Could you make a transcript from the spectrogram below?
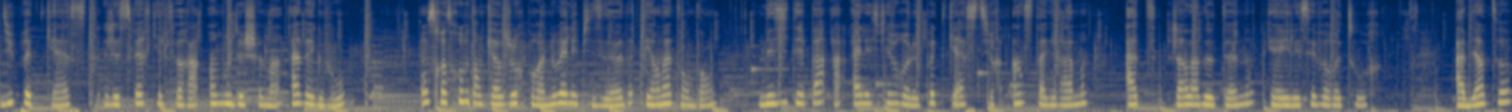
du podcast. J'espère qu'il fera un bout de chemin avec vous. On se retrouve dans 15 jours pour un nouvel épisode et en attendant, n'hésitez pas à aller suivre le podcast sur Instagram, at Jardin d'automne, et à y laisser vos retours. À bientôt!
